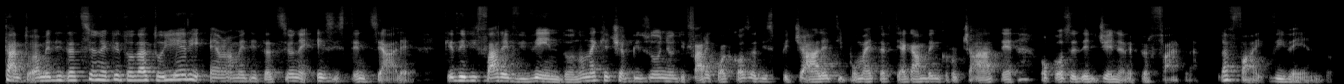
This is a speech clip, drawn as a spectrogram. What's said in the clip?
Tanto la meditazione che ti ho dato ieri è una meditazione esistenziale che devi fare vivendo, non è che c'è bisogno di fare qualcosa di speciale, tipo metterti a gambe incrociate o cose del genere per farla, la fai vivendo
